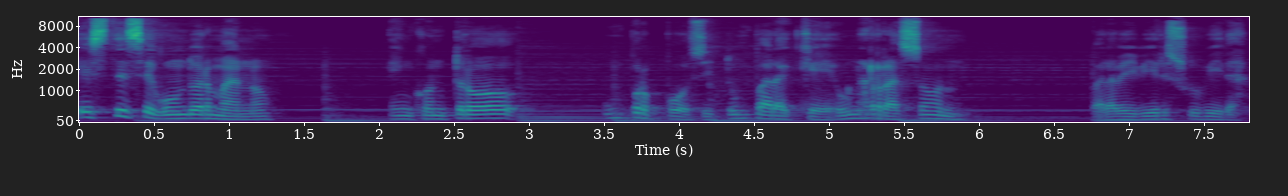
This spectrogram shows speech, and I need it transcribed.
este segundo hermano encontró un propósito, un para qué, una razón para vivir su vida.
